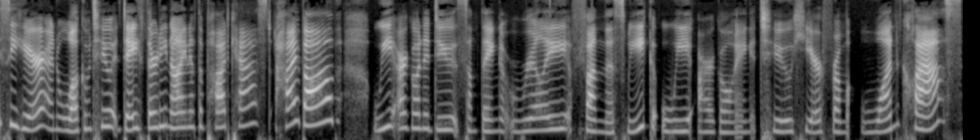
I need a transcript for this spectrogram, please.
Here, and welcome to day 39 of the podcast. Hi, Bob. We are going to do something really fun this week. We are going to hear from one class.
